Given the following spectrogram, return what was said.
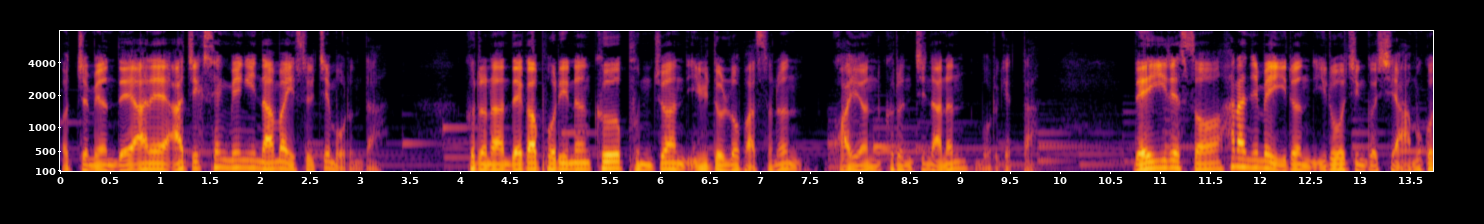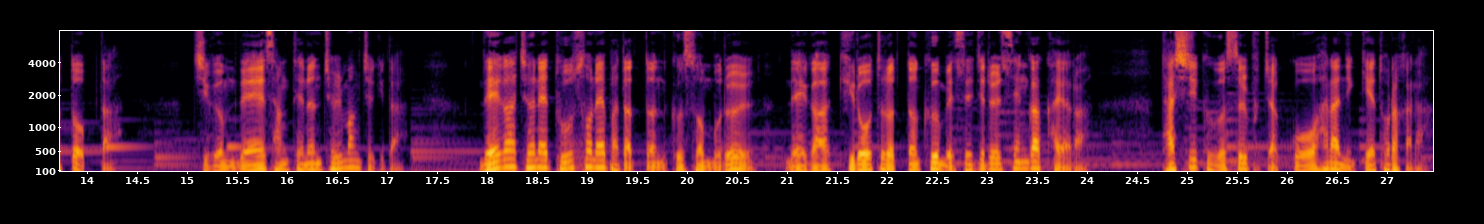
어쩌면 내 안에 아직 생명이 남아 있을지 모른다. 그러나 내가 벌이는 그 분주한 일들로 봐서는 과연 그런지 나는 모르겠다. 내 일에서 하나님의 일은 이루어진 것이 아무것도 없다. 지금 내 상태는 절망적이다. 내가 전에 두 손에 받았던 그 선물을 내가 귀로 들었던 그 메시지를 생각하여라. 다시 그것을 붙잡고 하나님께 돌아가라.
